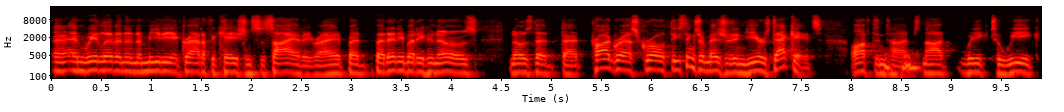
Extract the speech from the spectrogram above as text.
And we live in an immediate gratification society, right? But but anybody who knows knows that that progress, growth, these things are measured in years, decades, oftentimes, mm-hmm. not week to week.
